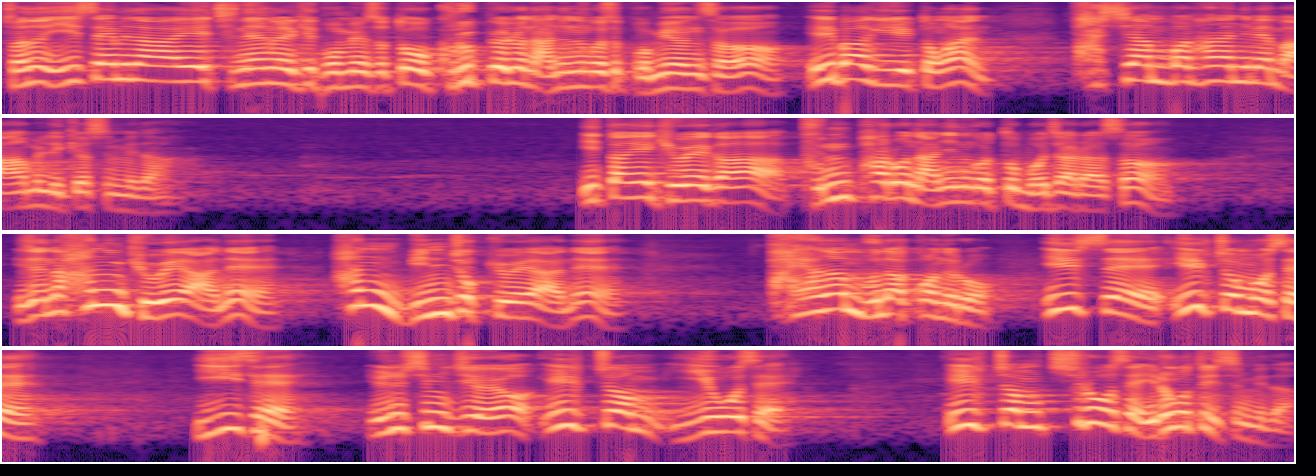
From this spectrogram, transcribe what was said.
저는 이 세미나의 진행을 이렇게 보면서 또 그룹별로 나누는 것을 보면서 1박 2일 동안 다시 한번 하나님의 마음을 느꼈습니다. 이 땅의 교회가 분파로 나뉘는 것도 모자라서 이제는 한 교회 안에 한 민족 교회 안에 다양한 문화권으로 1세, 1.5세, 2세, 요즘 심지어요 1.25세, 1.75세 이런 것도 있습니다.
